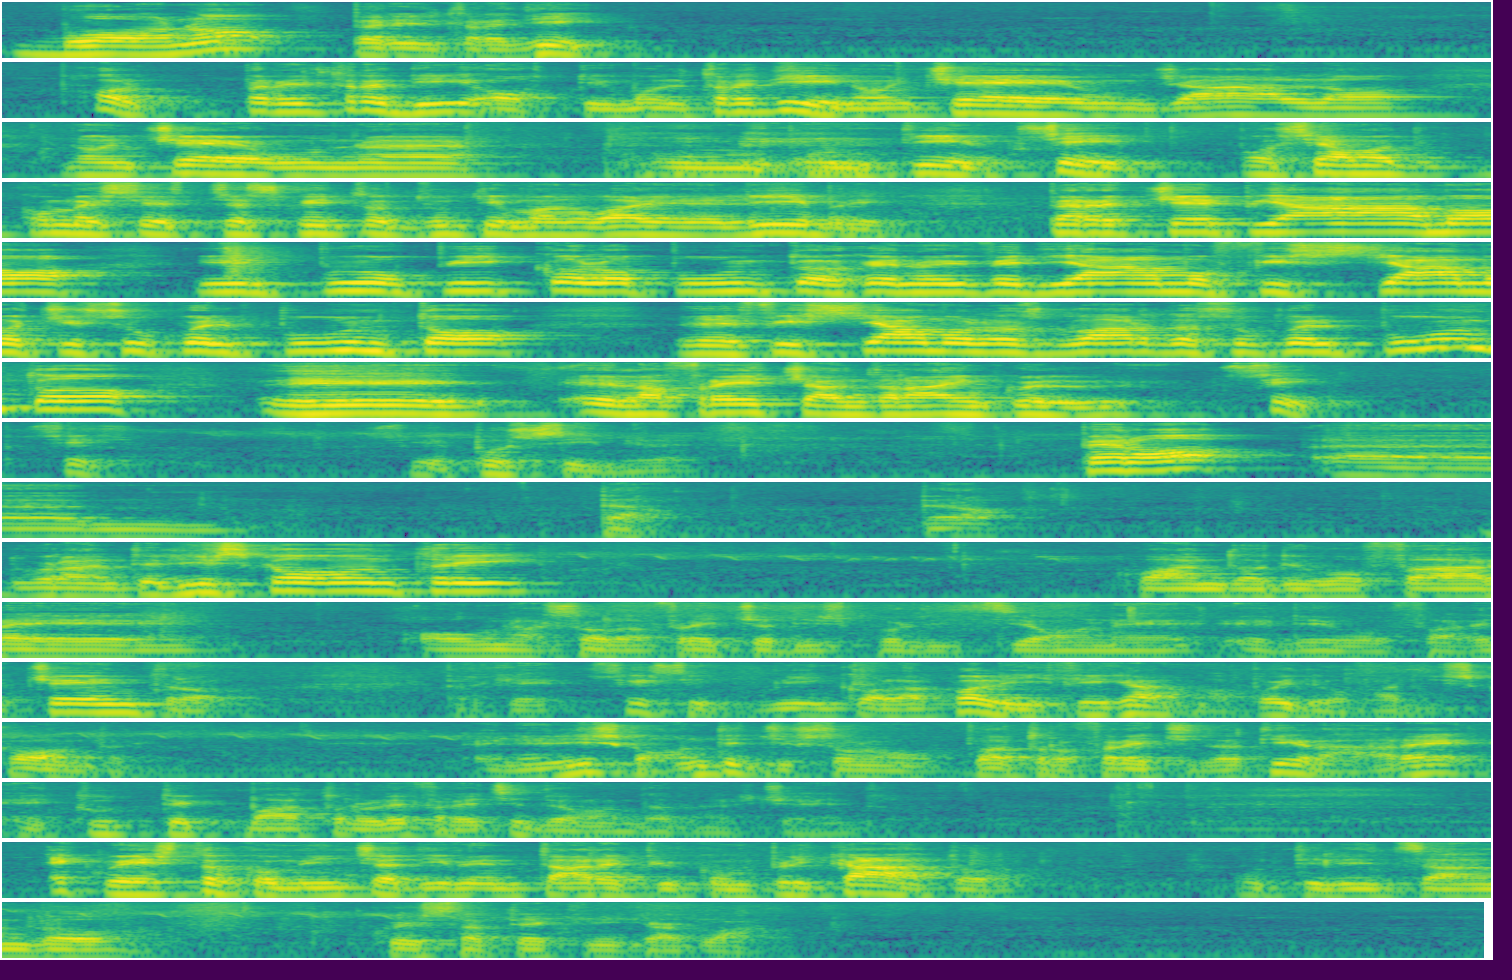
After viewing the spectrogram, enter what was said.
buono per il 3D, per il 3D ottimo, il 3D non c'è un giallo, non c'è un, un, puntino, sì, possiamo, come c'è scritto in tutti i manuali nei libri, percepiamo il più piccolo punto che noi vediamo, fissiamoci su quel punto, eh, fissiamo lo sguardo su quel punto e, e la freccia andrà in quel... sì, sì, sì, è possibile. Però, ehm, però, però durante gli scontri, quando devo fare, ho una sola freccia a disposizione e devo fare centro, perché sì sì, vinco la qualifica, ma poi devo fare gli scontri. E negli scontri ci sono quattro frecce da tirare e tutte e quattro le frecce devono andare nel centro. E questo comincia a diventare più complicato utilizzando questa tecnica qua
